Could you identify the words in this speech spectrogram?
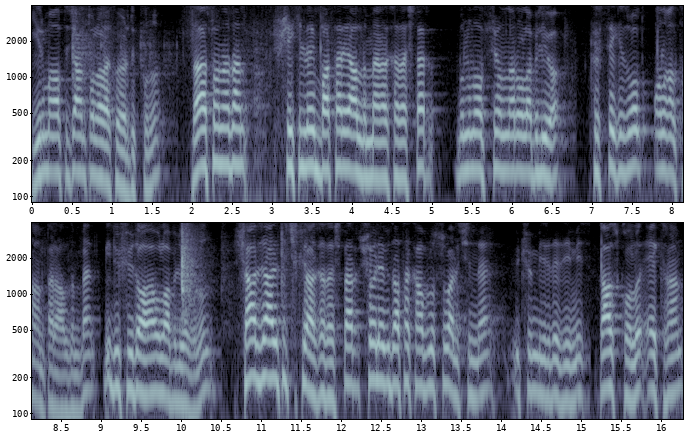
26 jant olarak ördük bunu. Daha sonradan şu şekilde bir batarya aldım ben arkadaşlar. Bunun opsiyonları olabiliyor. 48 volt 16 amper aldım ben. Bir düşüğü daha olabiliyor bunun. Şarj aleti çıkıyor arkadaşlar. Şöyle bir data kablosu var içinde. 3'ün 1 dediğimiz gaz kolu, ekran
